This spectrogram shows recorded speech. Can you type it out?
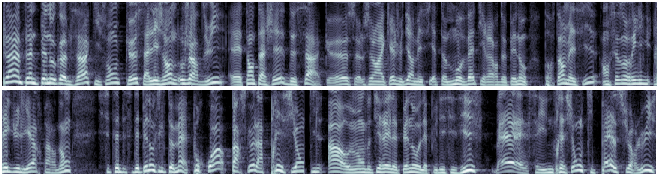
plein plein de pénaux comme ça qui font que sa légende aujourd'hui est entachée de ça, que selon laquelle je veux dire Messi est un mauvais tireur de pénaux. Pourtant Messi en saison régulière, pardon, c'est des pénaux qu'il te met. Pourquoi? Parce que la pression qu'il a au moment de tirer les pénaux les plus décisifs, ben c'est une pression qui pèse sur lui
